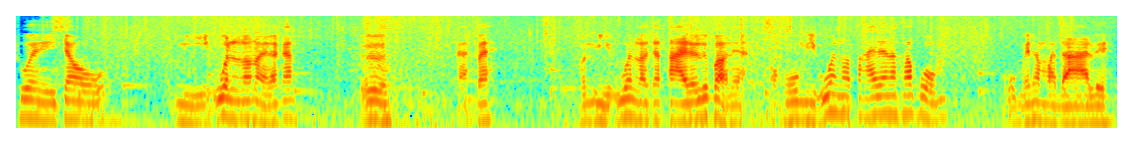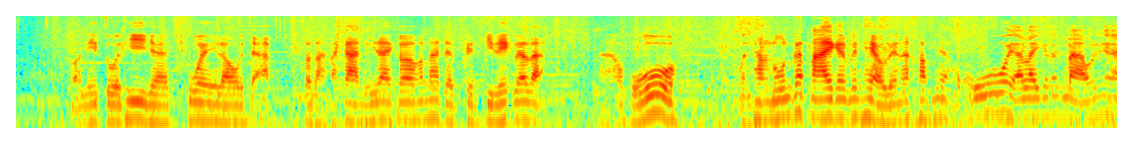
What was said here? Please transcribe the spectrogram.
ช่วยเจ้าหมีอ้วนเราหน่อยแล้วกัน เออ กัดไป มันหมีอ้วนเราจะตายแล้วหรือเปล่าเนี่ย โอ้โห หมีอ้วนเราตายแล้วนะครับผม โอ้ไม่ธรรมดาเลย ตอนนี้ตัวที่จะช่วยเราจากสถานการณ์นี้ได้ก็ก็น่าจะเป็นทีเล็กแล้วล่ะอ่าโอ้โหเหมือนทางนู้นก็ตายกันเป็นแถวเลยนะครับเนี่ยโอ้โหอะไรกันนักหนาวเนี่ย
